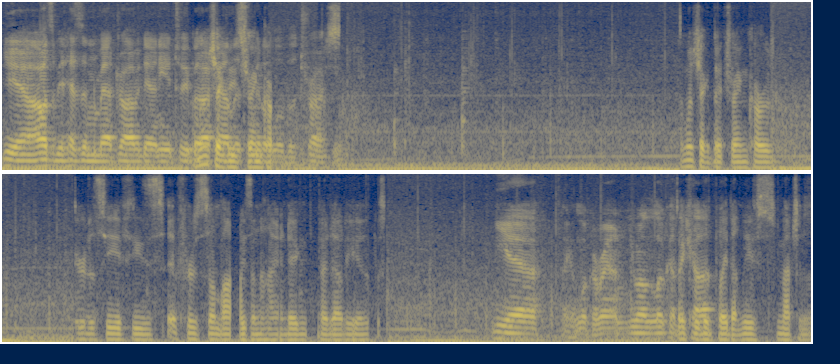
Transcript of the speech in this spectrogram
Yeah, I was a bit hesitant about driving down here too, but I found these this train middle of the track. I'm gonna check the train cars to see if he's if there's some obvious in hiding. I doubt he is. Yeah, take a look around. You want to look at sure the car? plate at least matches.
